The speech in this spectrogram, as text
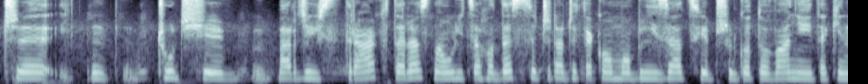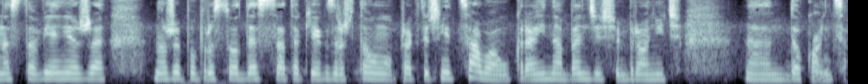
czy czuć bardziej strach teraz na ulicach Odessy, czy raczej taką mobilizację, przygotowanie i takie nastawienie, że, no, że po prostu Odessa, tak jak zresztą praktycznie cała Ukraina, będzie się bronić e, do końca?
